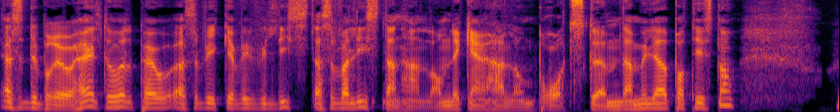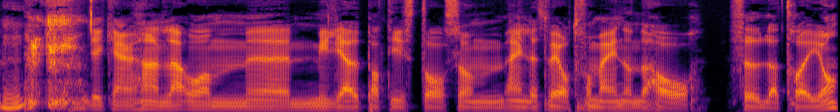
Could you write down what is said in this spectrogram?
Alltså det beror helt och hållet på alltså, vilka vi vill lista, alltså vad listan handlar om. Det kan ju handla om brottsdömda miljöpartister. Mm. Det kan ju handla om eh, miljöpartister som enligt vårt förmenande har fula tröjor.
